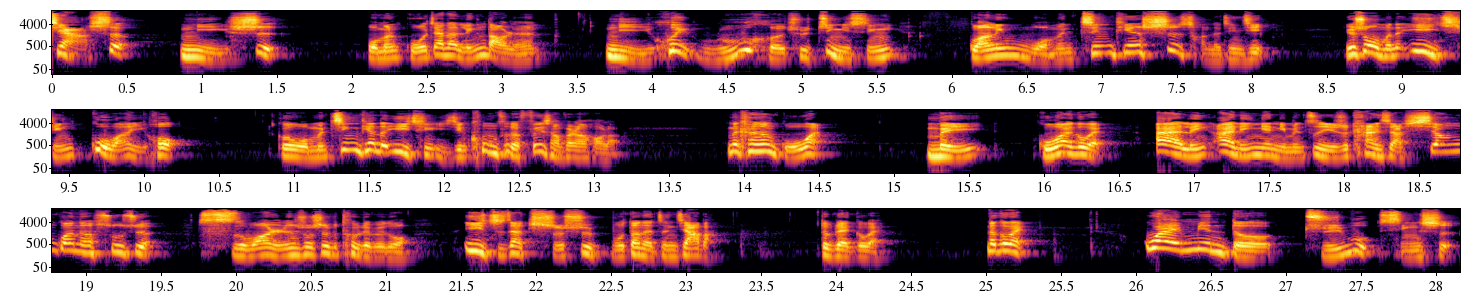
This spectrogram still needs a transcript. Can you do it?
假设你是我们国家的领导人，你会如何去进行管理我们今天市场的经济？比如说，我们的疫情过完以后，各位，我们今天的疫情已经控制的非常非常好了。那看看国外，美国外，各位，二零二零年你们自己去看一下相关的数据，死亡人数是不是特别特别多，一直在持续不断的增加吧？对不对，各位？那各位，外面的局部形势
